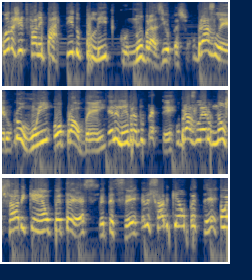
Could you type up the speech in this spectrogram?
Quando a gente fala em partido político no Brasil, pessoal, o brasileiro, pro ruim ou para o bem, ele lembra do PT. O brasileiro não sabe quem é o PTS, PTC, ele sabe quem é o PT. O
